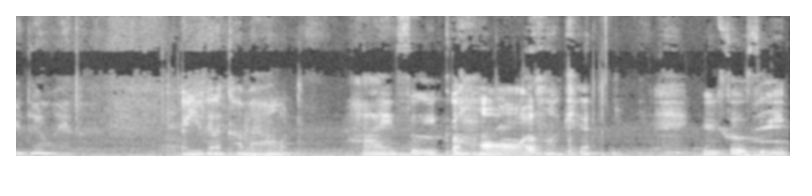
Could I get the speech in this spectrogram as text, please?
You doing? Are you gonna come out? Hi, sweet. Oh, look at You're so sweet.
